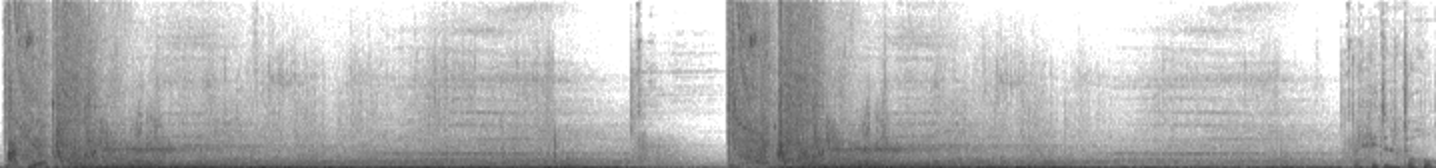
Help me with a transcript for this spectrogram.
Accio! Hidden door.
